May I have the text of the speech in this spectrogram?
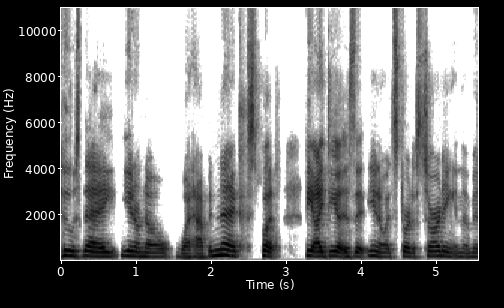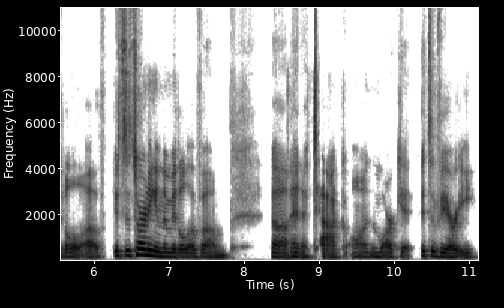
who's they you don't know what happened next but the idea is that you know it's sort of starting in the middle of it's starting in the middle of um uh, an attack on the market it's a very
